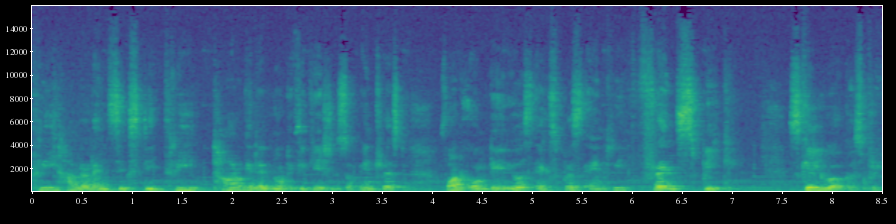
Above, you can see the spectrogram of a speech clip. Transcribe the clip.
363 targeted notifications of interest for Ontario's Express Entry French speaking skilled workers stream.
